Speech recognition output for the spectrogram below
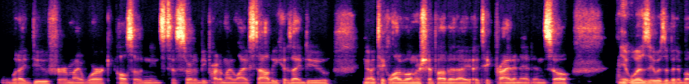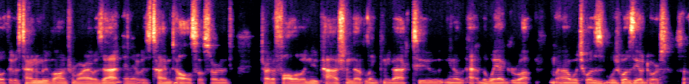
what i do for my work also needs to sort of be part of my lifestyle because i do you know i take a lot of ownership of it i, I take pride in it and so it was it was a bit of both. It was time to move on from where I was at, and it was time to also sort of try to follow a new passion that linked me back to you know the way I grew up, uh, which was which was the outdoors. So,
